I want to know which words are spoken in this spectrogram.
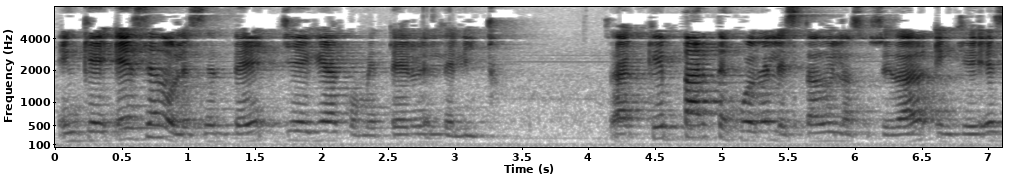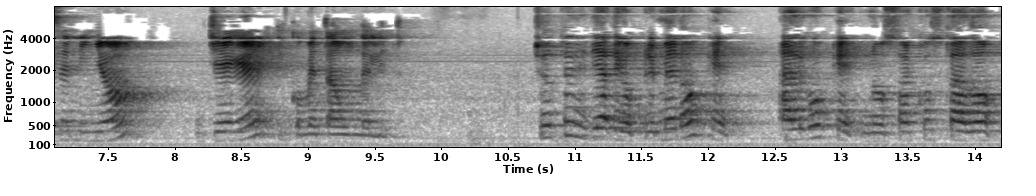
en que ese adolescente llegue a cometer el delito? O sea, ¿qué parte juega el Estado y la sociedad en que ese niño llegue y cometa un delito? Yo te diría, digo, primero que algo que nos ha costado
